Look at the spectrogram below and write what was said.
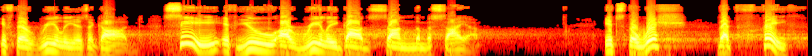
if there really is a God. See if you are really God's Son, the Messiah. It's the wish that faith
